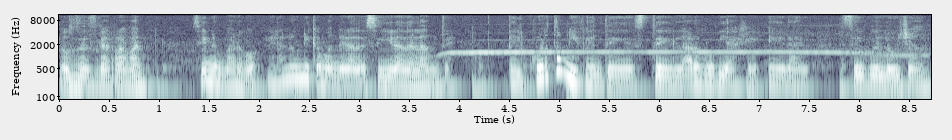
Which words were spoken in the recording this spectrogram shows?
los desgarraban. Sin embargo, era la única manera de seguir adelante. El cuarto nivel de este largo viaje era el Sehueloyan.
